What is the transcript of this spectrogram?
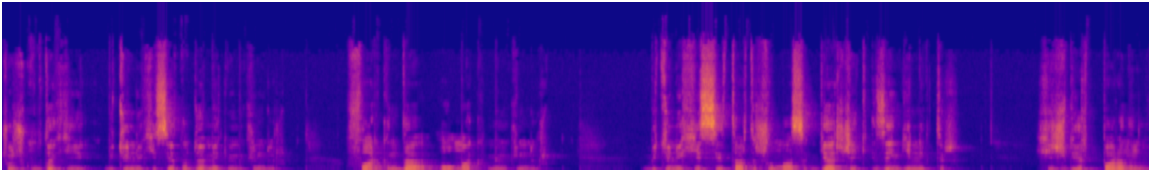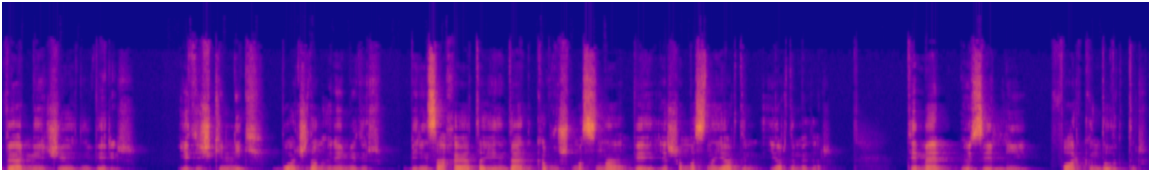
çocukluktaki bütünlük hissiyatına dönmek mümkündür. Farkında olmak mümkündür. Bütünlük hissi tartışılmaz gerçek zenginliktir hiçbir paranın vermeyeceğini verir. Yetişkinlik bu açıdan önemlidir. Bir insan hayata yeniden kavuşmasına ve yaşamasına yardım, yardım eder. Temel özelliği farkındalıktır.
